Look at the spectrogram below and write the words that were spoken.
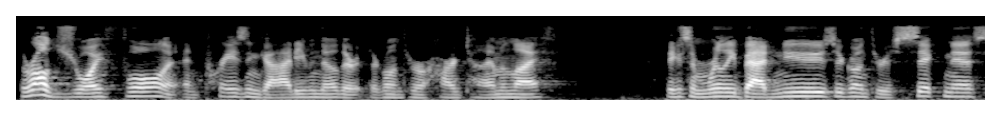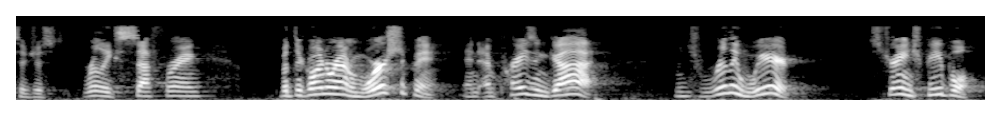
they're all joyful and, and praising God even though they're, they're going through a hard time in life? They get some really bad news, they're going through sickness, they're just really suffering, but they're going around worshiping and, and praising God. I mean, it's really weird. Strange people.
